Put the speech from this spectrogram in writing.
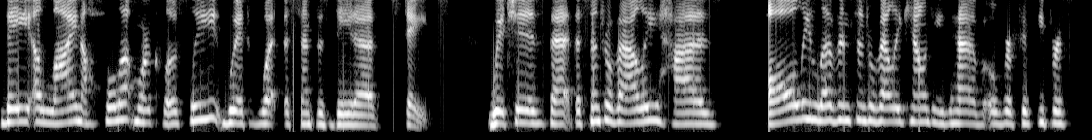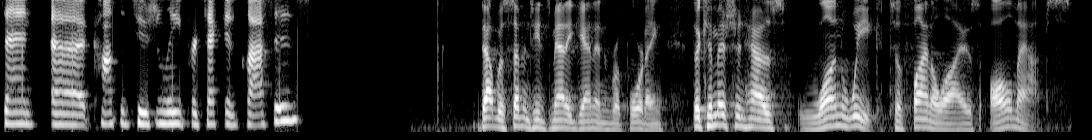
they align a whole lot more closely with what the census data states, which is that the Central Valley has all 11 Central Valley counties have over 50% uh, constitutionally protected classes. That was 17's Maddie Gannon reporting. The commission has one week to finalize all maps.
